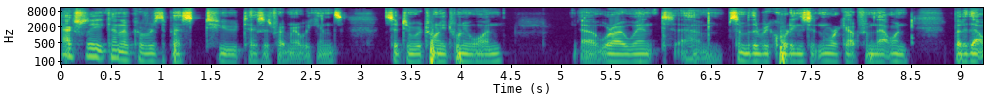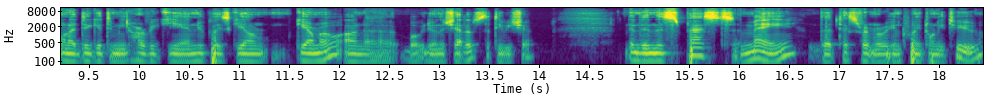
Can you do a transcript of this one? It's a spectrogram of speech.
Actually, it kind of covers the past two Texas Frightmare weekends September 2021 uh, where I went. Um, some of the recordings didn't work out from that one, but at that one I did get to meet Harvey Guillen, who plays Guillermo on uh, What We Do in the Shadows, the TV show. And then this past May, the Texas Frightmare Weekend 2022,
